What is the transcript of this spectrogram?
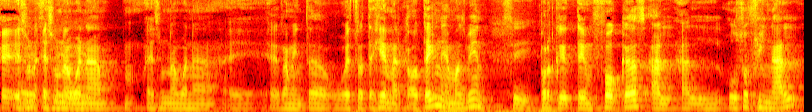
Eh, Es una, es una este, buena, es una buena eh, herramienta o estrategia de mercadotecnia, más bien. Sí. Porque te enfocas al, al uso final,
